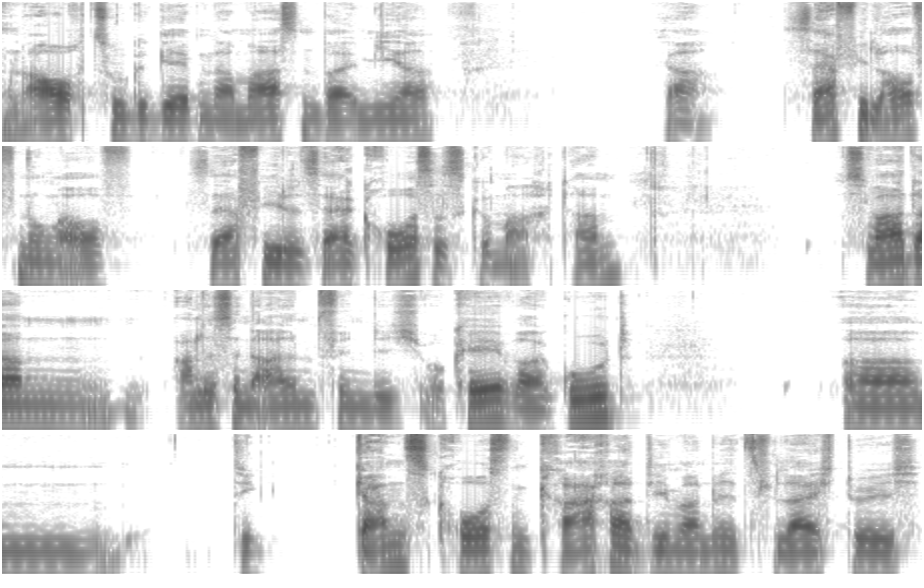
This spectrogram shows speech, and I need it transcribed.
und auch zugegebenermaßen bei mir ja, sehr viel Hoffnung auf sehr viel, sehr Großes gemacht haben. Es war dann alles in allem, finde ich, okay, war gut. Ähm, die ganz großen Kracher, die man jetzt vielleicht durch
